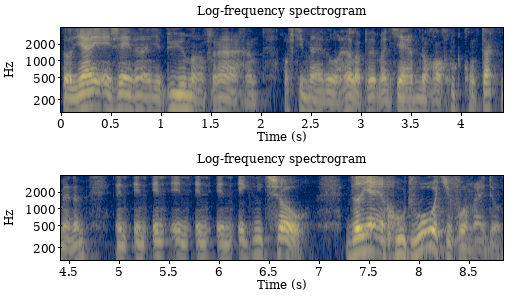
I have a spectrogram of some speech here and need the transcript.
wil jij eens even aan je buurman vragen of hij mij wil helpen? Want jij hebt nogal goed contact met hem en, en, en, en, en, en ik niet zo. Wil jij een goed woordje voor mij doen?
